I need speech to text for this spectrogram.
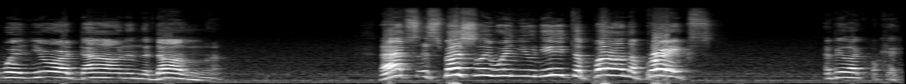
when you are down in the dung. That's especially when you need to put on the brakes and be like, okay,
